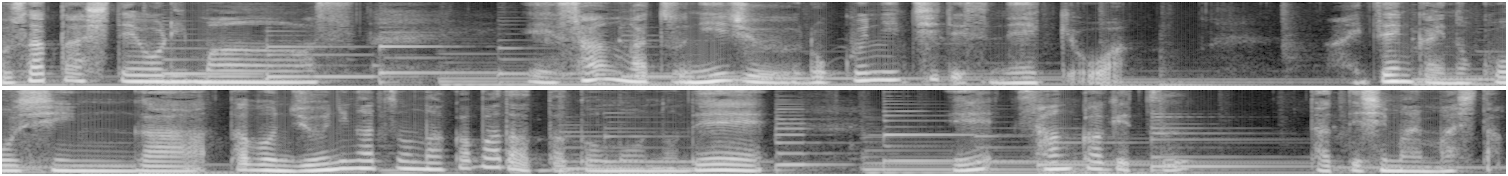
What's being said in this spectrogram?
無沙汰しております。えー3月26日ですね、今日は。はい、前回の更新が多分12月の半ばだったと思うので、え、3ヶ月経ってしまいました。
